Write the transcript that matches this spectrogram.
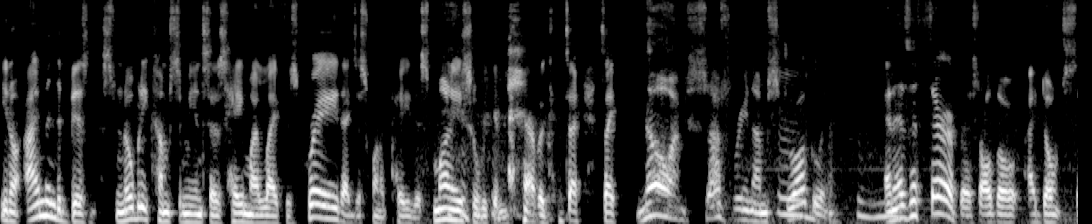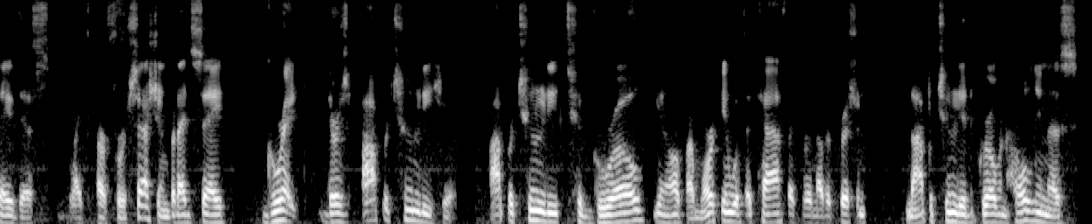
you know, I'm in the business. Nobody comes to me and says, Hey, my life is great. I just want to pay this money so we can have a good time. It's like, no, I'm suffering, I'm mm-hmm. struggling. Mm-hmm. And as a therapist, although I don't say this like our first session, but I'd say, great, there's opportunity here, opportunity to grow. You know, if I'm working with a Catholic or another Christian, an opportunity to grow in holiness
